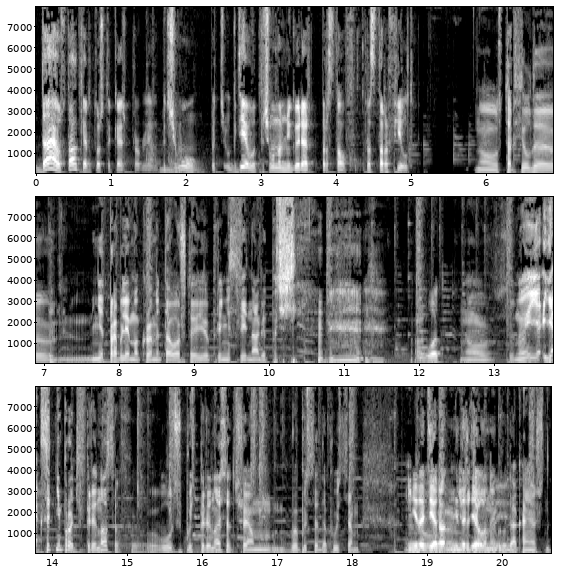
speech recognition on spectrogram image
Да, у Сталкера тоже такая же проблема. Почему? Где вот, почему нам не говорят про, Стал... про Starfield? Ну, у Старфилда нет проблемы, кроме того, что ее принесли на год почти. Ну вот. Ну, ну я, я, кстати, не против переносов. Лучше пусть переносят, чем выпустят, допустим, недоделанную, недоделанную игру. Да, конечно.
